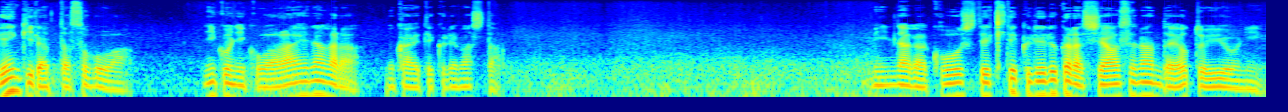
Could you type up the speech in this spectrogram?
元気だった祖母はニコニコ笑いながら迎えてくれました。みんながこうして来てくれるから幸せなんだよというように、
